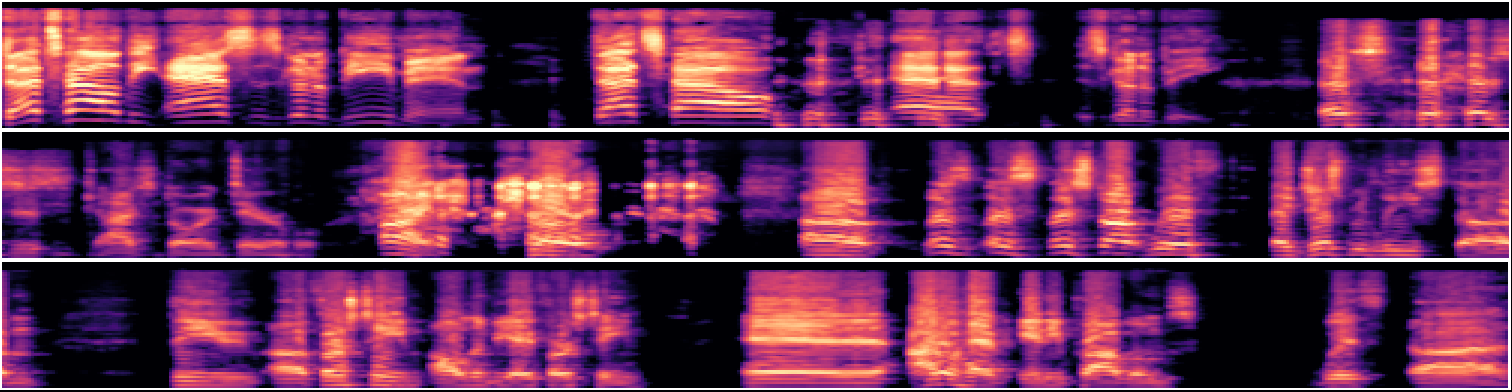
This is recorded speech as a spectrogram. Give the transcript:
That's how the ass is gonna be, man. That's how the ass is gonna be. That's that's just gosh darn terrible. All right, so uh, let's let's let's start with they just released um, the uh, first team All NBA first team, and I don't have any problems with uh,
